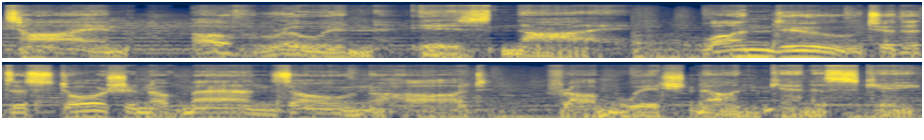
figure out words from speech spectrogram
time of ruin is nigh. One due to the distortion of man's own heart, from which none can escape.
